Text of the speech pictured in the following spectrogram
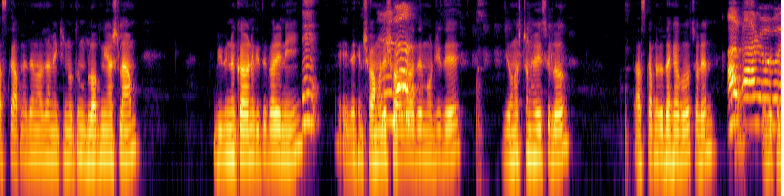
আজকে আপনাদের মাঝে আমি একটি নতুন ব্লগ নিয়ে আসলাম। বিভিন্ন কারণে দিতে পারিনি। এই দেখেন আমাদের সরবরাহের মসজিদে যে অনুষ্ঠান হয়েছিল আজকে আপনাদের দেখাবো, চলেন। এই দেখেন,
